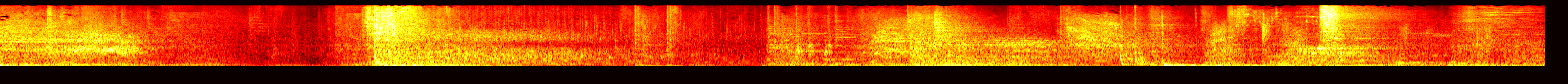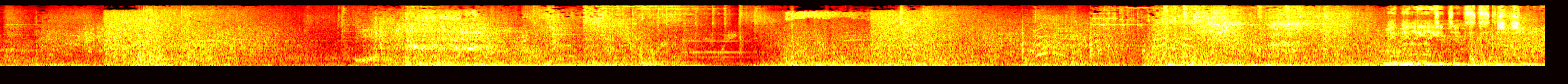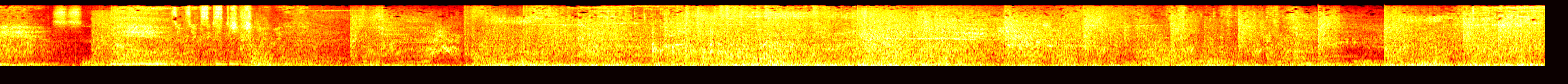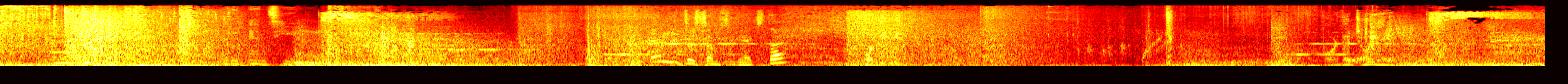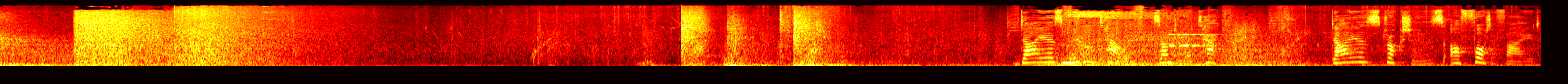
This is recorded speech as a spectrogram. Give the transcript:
A little something extra. For the For the twins. Dire's middle tower is under attack. Dire's structures are fortified.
